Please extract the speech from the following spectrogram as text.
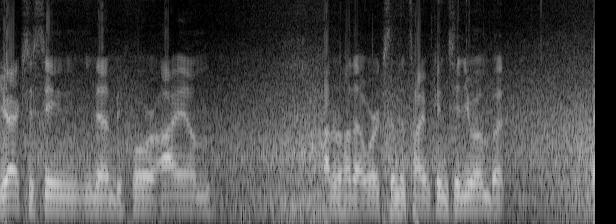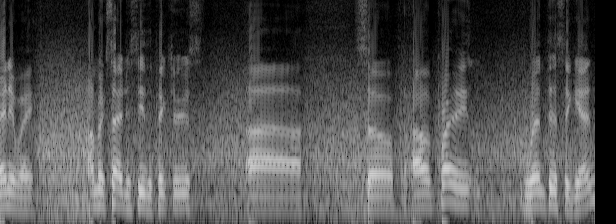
you're actually seeing them before I am. I don't know how that works in the time continuum, but anyway, I'm excited to see the pictures. Uh, so I'll probably rent this again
